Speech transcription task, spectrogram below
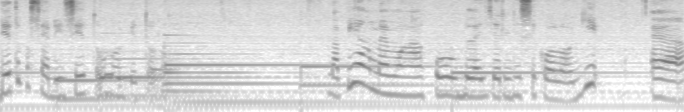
dia tuh pasti ada di situ gitu loh. Tapi yang memang aku belajar di psikologi eh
